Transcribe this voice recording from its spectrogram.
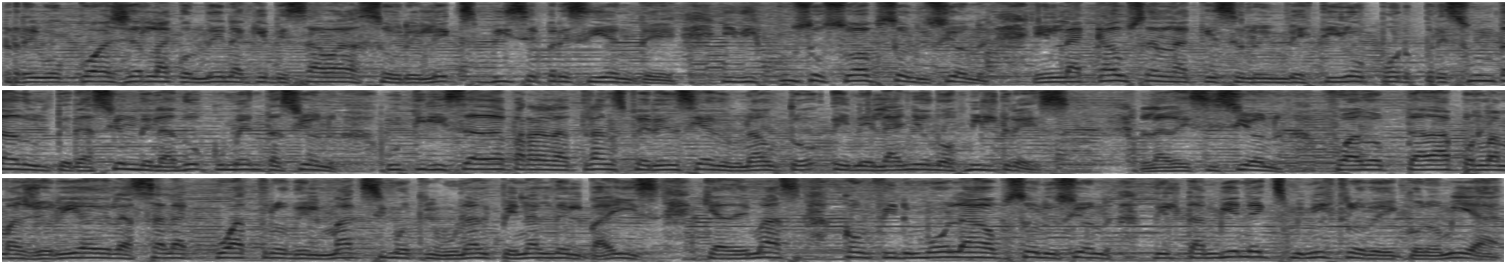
revocó ayer la condena que pesaba sobre el ex vicepresidente y dispuso su absolución en la causa en la que se lo investigó por presunta adulteración de la documentación utilizada para la transferencia de un auto en el año 2003. La decisión fue adoptada por la mayoría de la Sala 4 del máximo Tribunal Penal del país, que además confirmó la absolución del también exministro de Economía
